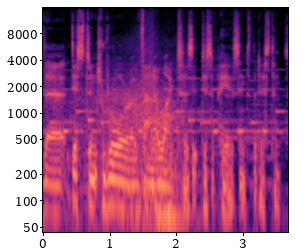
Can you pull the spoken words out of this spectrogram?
the distant roar of Vanna White as it disappears into the distance.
